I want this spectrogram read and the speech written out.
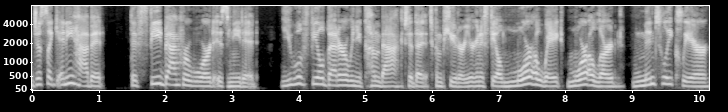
just like any habit, the feedback reward is needed you will feel better when you come back to the computer. You're going to feel more awake, more alert, mentally clear.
